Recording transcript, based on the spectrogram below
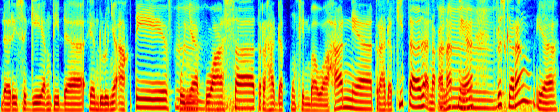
Dari segi yang tidak yang dulunya aktif, punya Mm. kuasa terhadap mungkin bawahannya, terhadap kita anak-anaknya. Mm. Terus sekarang ya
